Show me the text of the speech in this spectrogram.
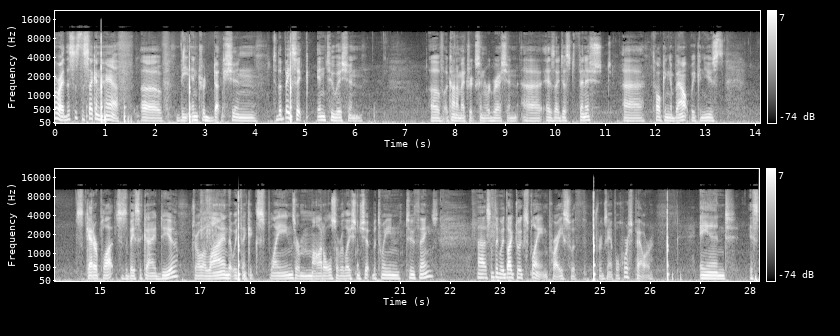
Alright, this is the second half of the introduction to the basic intuition of econometrics and regression. Uh, as I just finished uh, talking about, we can use scatter plots as a basic idea, draw a line that we think explains or models a relationship between two things. Uh, something we'd like to explain, price with, for example, horsepower. And it's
